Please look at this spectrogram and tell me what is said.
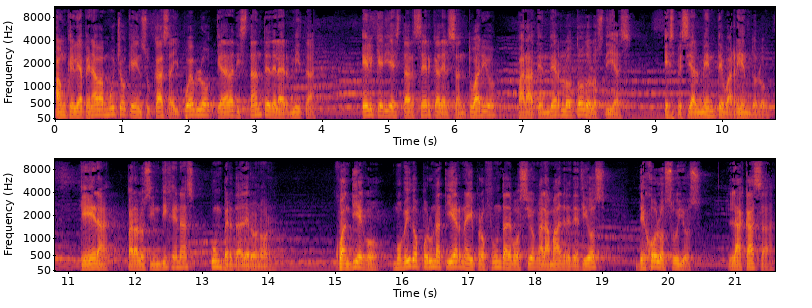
Aunque le apenaba mucho que en su casa y pueblo quedara distante de la ermita, él quería estar cerca del santuario para atenderlo todos los días especialmente barriéndolo, que era para los indígenas un verdadero honor. Juan Diego, movido por una tierna y profunda devoción a la Madre de Dios, dejó los suyos, la casa,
